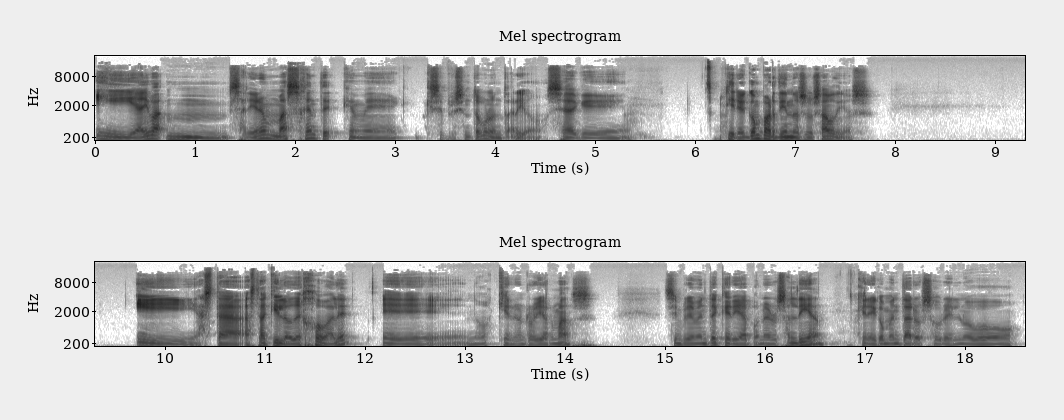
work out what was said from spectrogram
Y ahí va, mmm, salieron más gente que, me, que se presentó voluntario. O sea que, que iré compartiendo sus audios. Y hasta, hasta aquí lo dejo, ¿vale? Eh, no quiero enrollar más. Simplemente quería poneros al día. Quería comentaros sobre el nuevo,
